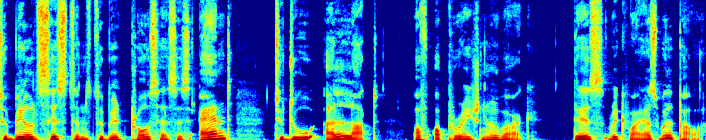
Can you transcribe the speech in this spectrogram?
to build systems, to build processes, and to do a lot of operational work. This requires willpower.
